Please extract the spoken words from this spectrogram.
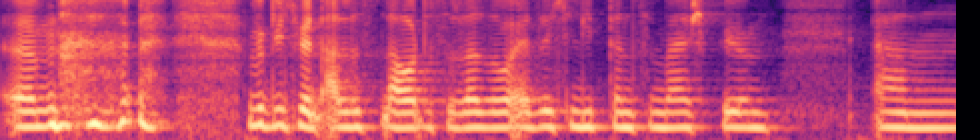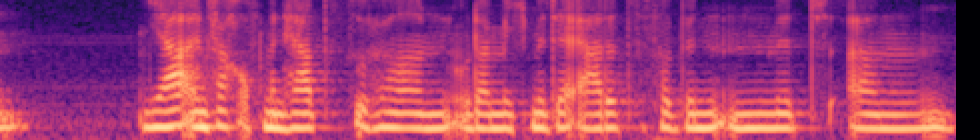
Ähm, wirklich, wenn alles laut ist oder so. Also, ich liebe dann zum Beispiel ähm, ja, einfach auf mein Herz zu hören oder mich mit der Erde zu verbinden, mit, ähm,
